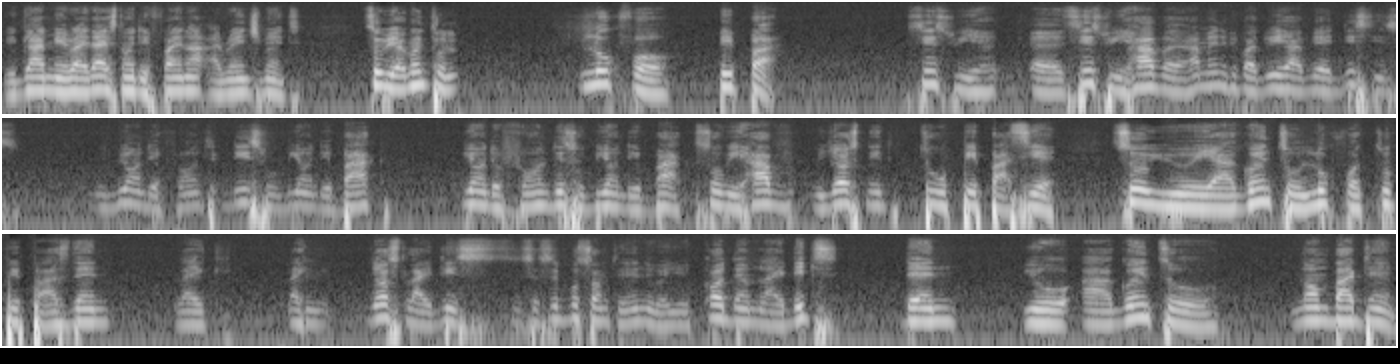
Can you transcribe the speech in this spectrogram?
you got me right. That is not the final arrangement. So we are going to look for paper. Since we uh, since we have uh, how many paper do we have here? This is will be on the front. This will be on the back. Be on the front. This will be on the back. So we have we just need two papers here. So you are going to look for two papers. Then like like just like this. It's a simple something anyway. You cut them like this. Then you are going to number them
